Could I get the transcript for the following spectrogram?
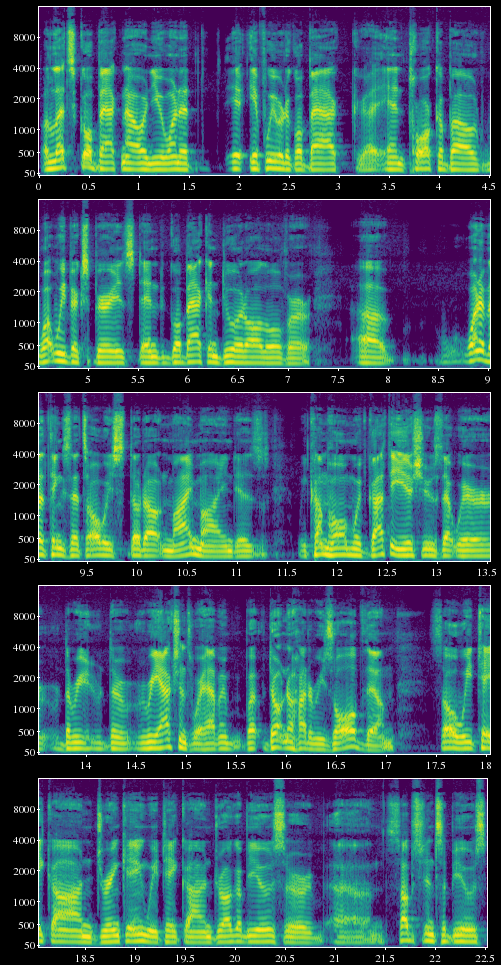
But let's go back now, and you want to if we were to go back uh, and talk about what we've experienced and go back and do it all over, uh, one of the things that's always stood out in my mind is we come home, we've got the issues that we're the re, the reactions we're having, but don't know how to resolve them. So we take on drinking, we take on drug abuse or um, substance abuse.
